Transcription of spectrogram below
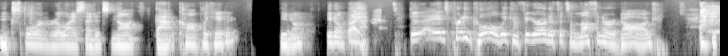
explore and realize that it's not that complicated you know you know Right. it's pretty cool we can figure out if it's a muffin or a dog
